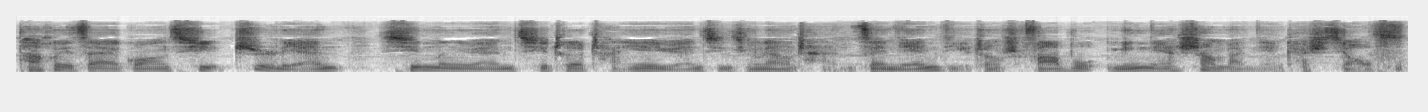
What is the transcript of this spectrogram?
它会在广汽智联新能源汽车产业园进行量产，在年底正式发布，明年上半年开始交付。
